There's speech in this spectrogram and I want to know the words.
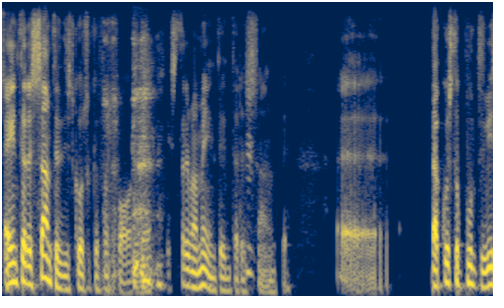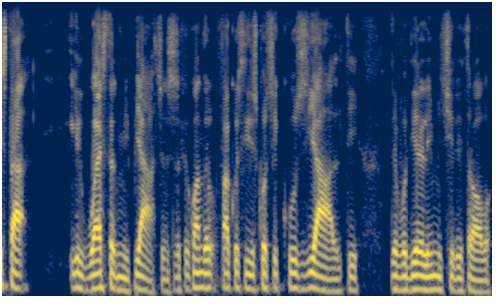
È interessante il discorso che fa Ford, è estremamente interessante. Eh, da questo punto di vista il western mi piace, nel senso che quando fa questi discorsi così alti, devo dire lì mi ci ritrovo.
